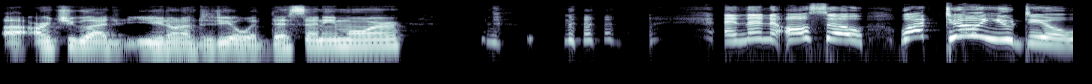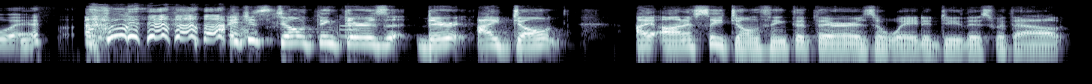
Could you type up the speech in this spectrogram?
Uh, aren't you glad you don't have to deal with this anymore? and then also, what do you deal with? I just don't think there's there. I don't. I honestly don't think that there is a way to do this without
